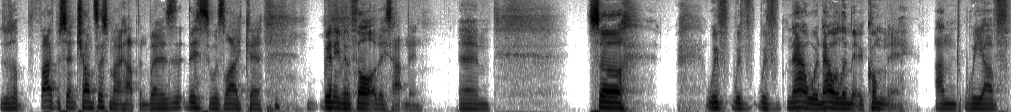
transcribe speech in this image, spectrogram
there's a five percent chance this might happen, whereas this was like a, we hadn't even thought of this happening. Um, so we've we've we've now we're now a limited company, and we have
